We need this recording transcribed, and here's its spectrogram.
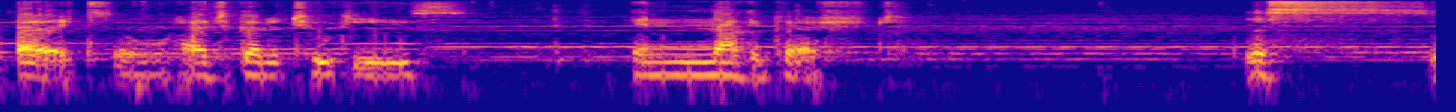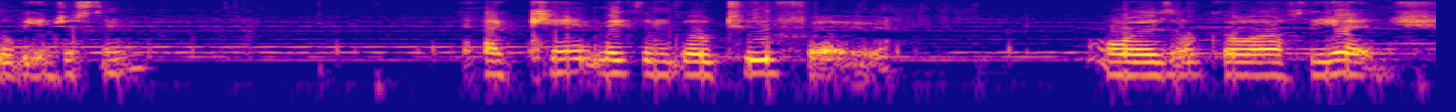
Alright, so I have to go to two keys and not get crashed. This will be interesting. I can't make them go too far, or else I'll go off the edge.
